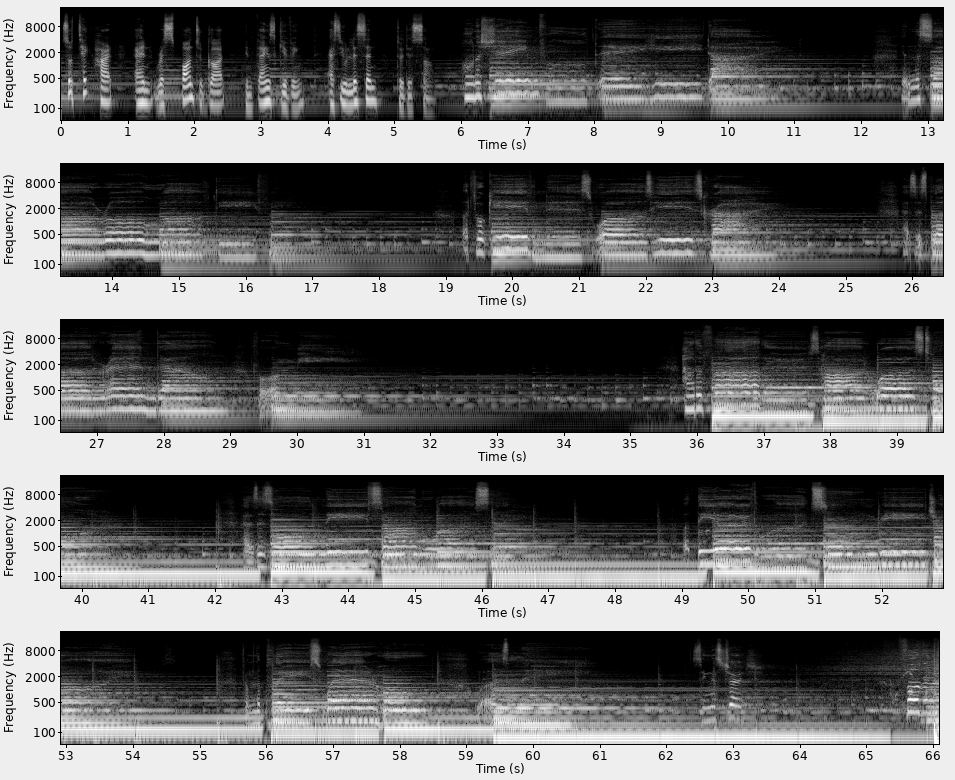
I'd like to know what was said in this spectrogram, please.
So take heart and respond to God in thanksgiving as you listen to this song. On a shameful day he died in the sorrow of defeat. But forgiveness was his cry as his blood ran down for me. How the Father's heart was torn as his only Son was slain. But the earth would soon rejoice from the place where For the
